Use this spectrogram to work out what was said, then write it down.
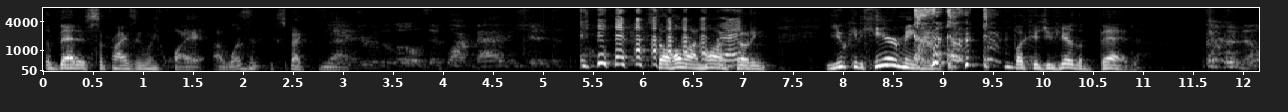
the bed is surprisingly quiet. I wasn't expecting See that. Andrew with the little Ziploc bag and shit. So hold on, hold on, Right? Cody. You could hear me, but could you hear the bed? no.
